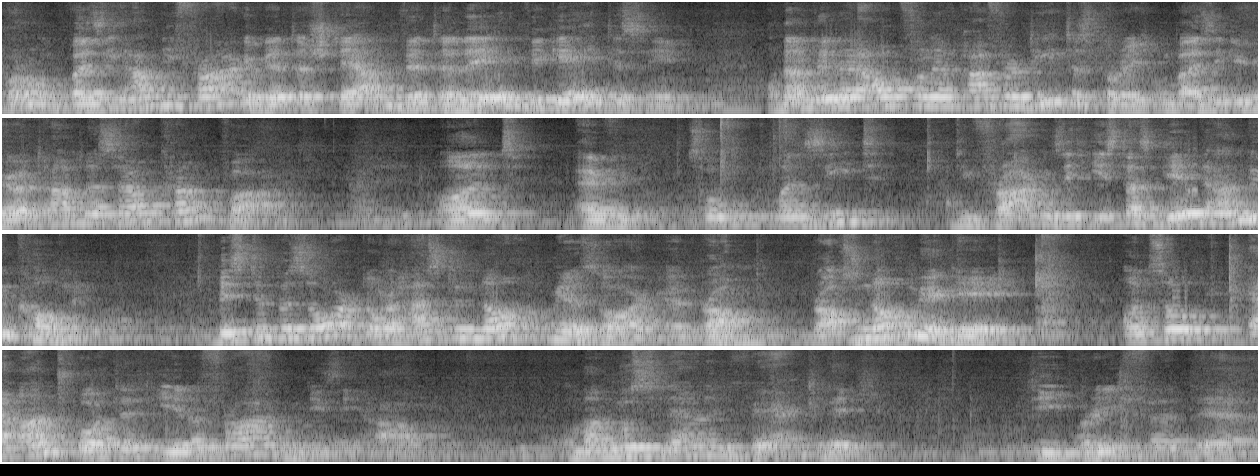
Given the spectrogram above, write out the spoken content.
Warum? Weil sie haben die Frage, wird er sterben, wird er leben, wie geht es ihm? Und dann will er auch von Epaphroditus berichten, weil sie gehört haben, dass er auch krank war. Und er, so, man sieht, die fragen sich, ist das Geld angekommen? Bist du besorgt oder hast du noch mehr Sorge? Äh, brauch, brauchst du noch mehr Geld? Und so, er antwortet ihre Fragen, die sie haben. Und man muss lernen, wirklich die Briefe der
